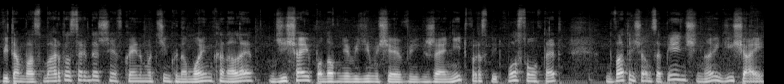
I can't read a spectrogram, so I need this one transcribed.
witam was bardzo serdecznie w kolejnym odcinku na moim kanale. Dzisiaj ponownie widzimy się w grze Need for Speed Most Wanted 2005, no i dzisiaj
